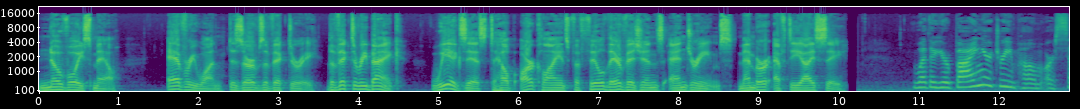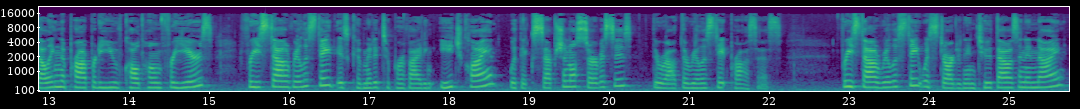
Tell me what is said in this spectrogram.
no voicemail. Everyone deserves a victory. The Victory Bank. We exist to help our clients fulfill their visions and dreams. Member FDIC. Whether you're buying your dream home or selling the property you've called home for years, Freestyle Real Estate is committed to providing each client with exceptional services throughout the real estate process. Freestyle Real Estate was started in 2009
